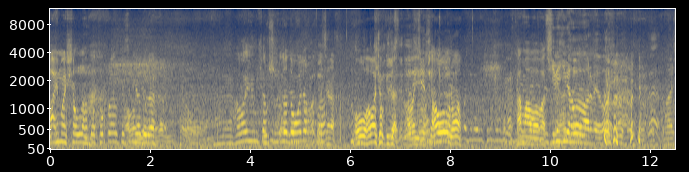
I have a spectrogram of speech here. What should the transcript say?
Ay maşallah be toprağın ötesi geldi be. Havayı yumuşatmış. Kurşunu da donacaktık ha. Oo hava çok güzel. Hava yumuşak. Ha olur ha. Tam hava var. Çivi gibi hava var be. Hoş.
